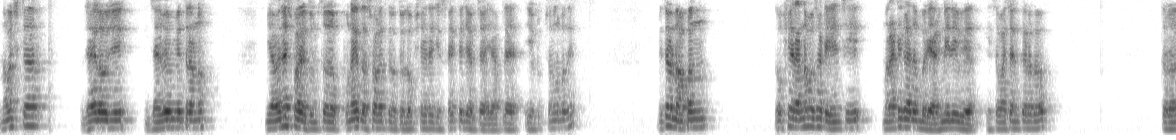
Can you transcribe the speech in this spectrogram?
नमस्कार जय लवजी जय भीम मित्रांनो. मी अविनाश पारे तुमचं पुन्हा एकदा स्वागत करतो लोकशाहीराची साहित्य चर्चा आहे आपल्या युट्यूब चॅनलमध्ये मित्रांनो आपण लोकशाही अण्णाभाऊ यांची मराठी कादंबरी अग्निदिव्य हिचं वाचन करत आहोत. तर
